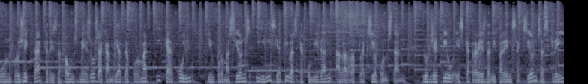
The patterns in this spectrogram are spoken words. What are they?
un projecte que des de fa uns mesos ha canviat de format i que acull informacions i iniciatives que conviden a la reflexió constant. L'objectiu és que a través de diferents seccions es creï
